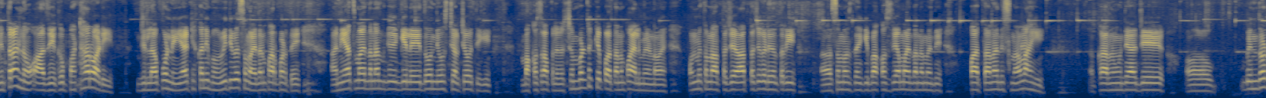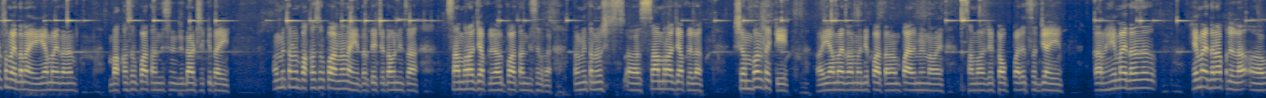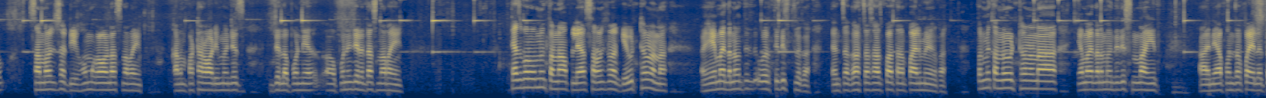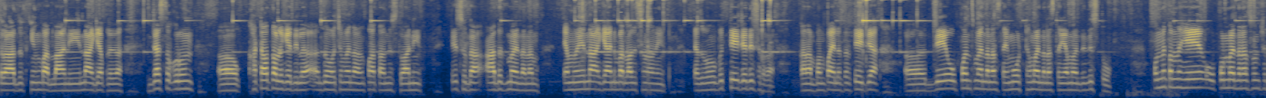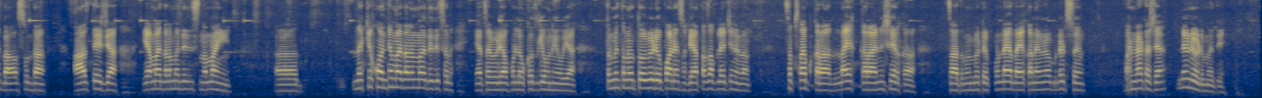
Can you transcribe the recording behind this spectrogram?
मित्रांनो आज एक पठारवाडी जिल्हा पुणे या ठिकाणी भव्य दिवस मैदान पार पडते आणि याच मैदानात गेले दोन दिवस चर्चा होती की बाकासूर आपल्याला शंभर टक्के पळताना पाहायला मिळणार आहे. पण मित्रांनो आत्ताच्या आत्ताच्या घडीला तरी समजतं आहे की बाकासूर या मैदानामध्ये पाहताना दिसणार नाही. कारण उद्या जे बिंदोडचं मैदान आहे या मैदानात बाकासूर पाहताना दिसण्याची दाट शक्यता आहे. मग मित्रांनो बाकासूर पाहणार नाही तर त्याच्या दावणीचा साम्राज्य आपल्याला पाहताना दिसेल का? तर मित्रांनो साम्राज्य आपल्याला शंभर टक्के. या मैदानामध्ये पाहताना पाहायला मिळणार आहे. साम्राज्य टॉप पायरेत सज्ज आहे. कारण हे मैदान हे मैदान आपल्याला साम्राज्यासाठी होम ग्राउंड असणार आहे. कारण पठारवाडी म्हणजेच जिल्हा पुणे पुणे जिल्ह्यात असणार आहे. त्याचबरोबर मित्रांनो आपल्या सर्वांच्या विठ्ठलांना हे मैदानावरती वरती दिसतील का? त्यांचा घरचा साज पाहताना पाहायला मिळेल का? तर मित्रांनो विठ्ठलांना या मैदानामध्ये दिसणार नाहीत. आणि आपण जर पाहिलं तर आदत किंग बादला आणि नागे आपल्याला जास्त करून खटाव तालुक्यातील जवळच्या मैदानात पाहताना दिसतो आणि ते सुद्धा आदत मैदानात. त्यामुळे नागे आणि बादला दिसणार नाही. त्याचबरोबर तेजा दिसेल का? कारण आपण पाहिलं तर तेजा जे ओपनच मैदान असतं मोठं मैदान असतं यामध्ये दिसतो. पण मित्रांनो हे ओपन मैदान असून सुद्धा सुद्धा आज तेजा या मैदानामध्ये दिसणार नाही. नक्की कोणत्या मैदानामध्ये दिसेल याचा व्हिडिओ आपण लवकरच घेऊन येऊया. तर मित्रांनो तो व्हिडिओ पाहण्यासाठी आताच आपल्या चॅनलला सबस्क्राईब करा लाईक करा आणि शेअर करा. चालतं मग भेटे पुन्हा एकदा एका नवीन अपडेट्स भन्नाट अशा नवीन व्हिडिओमध्ये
